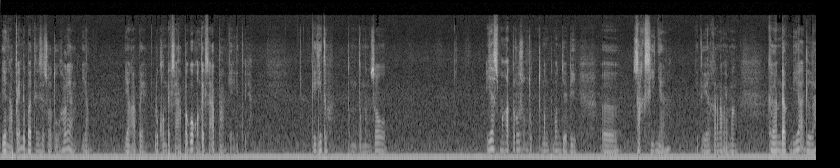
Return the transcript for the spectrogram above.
ya ngapain debatin sesuatu hal yang yang yang apa ya? Lu konteksnya apa gue konteksnya apa kayak gitu ya. Kayak gitu teman-teman. So ya semangat terus untuk teman-teman jadi uh, saksinya gitu ya. Karena memang kehendak dia adalah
